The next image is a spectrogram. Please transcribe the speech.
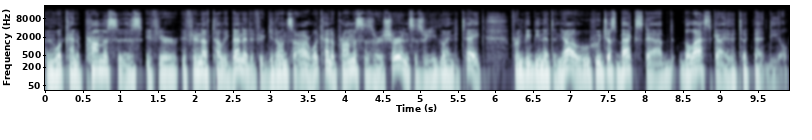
I mean, what kind of promises, if you're if you're Naftali Bennett, if you're Gidon Saar, what kind of promises or assurances are you going to take from Bibi Netanyahu, who just backstabbed the last guy who took that deal?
